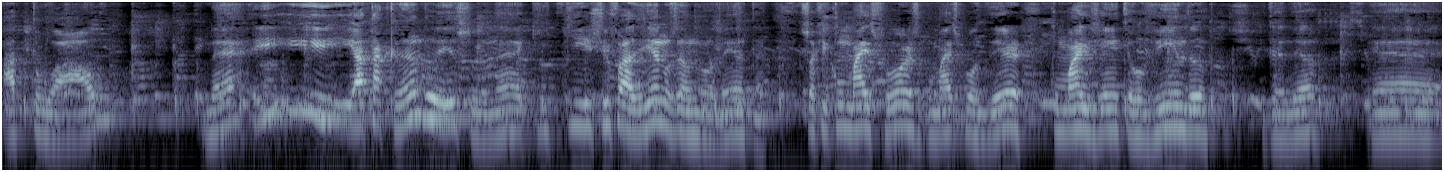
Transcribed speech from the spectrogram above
atual, né? E, e, atacando isso, né? Que, que se fazia nos anos 90, só que com mais força, com mais poder, com mais gente ouvindo, entendeu? É,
